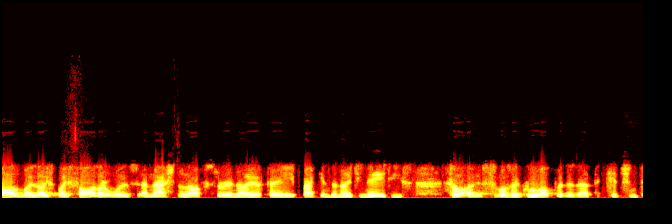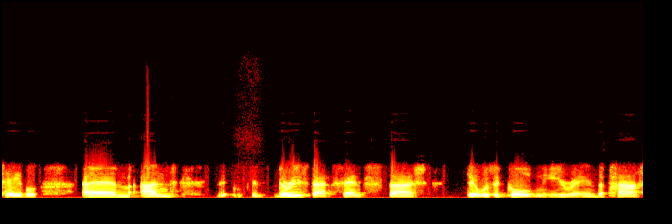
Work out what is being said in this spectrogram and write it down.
all my life. My father was a national officer in IFA back in the 1980s, so I suppose I grew up with it at the kitchen table. Um, and there is that sense that there was a golden era in the past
